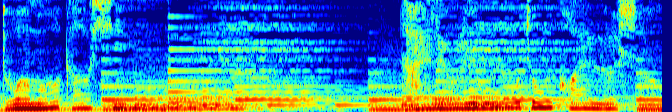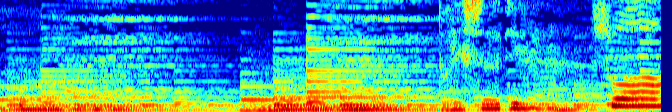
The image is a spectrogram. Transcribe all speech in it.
多么高兴！在琉璃屋中快乐生活，对世界说，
